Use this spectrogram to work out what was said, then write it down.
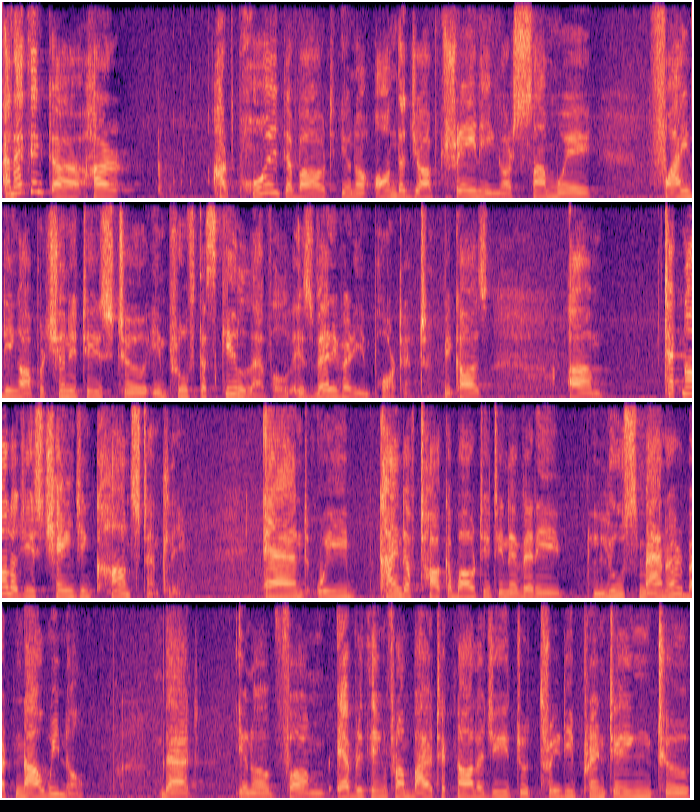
And I think uh, her, her point about, you know, on-the-job training or some way finding opportunities to improve the skill level is very, very important because um, technology is changing constantly. And we kind of talk about it in a very loose manner, but now we know that you know from everything from biotechnology to 3D printing to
